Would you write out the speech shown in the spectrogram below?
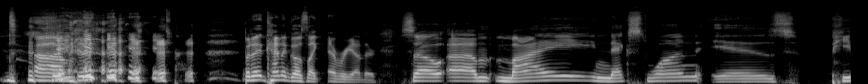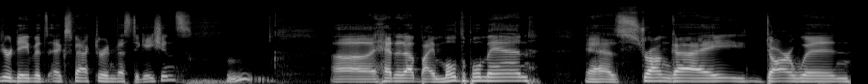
um, but it kind of goes like every other. So, um, my next one is Peter David's X Factor Investigations, uh, headed up by Multiple Man. It has Strong Guy, Darwin,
